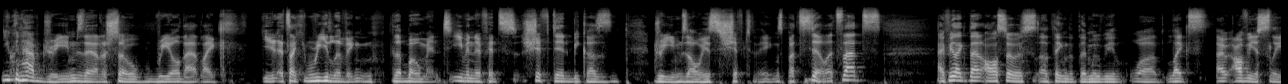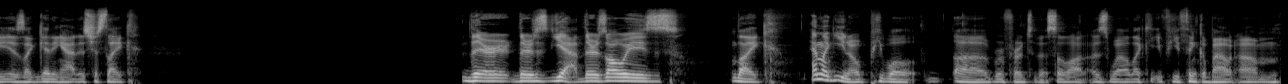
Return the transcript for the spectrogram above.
you can have dreams that are so real that like it's like reliving the moment even if it's shifted because dreams always shift things but still it's that's i feel like that also is a thing that the movie well, likes obviously is like getting at. It's just like there there's yeah there's always like and like you know people uh refer to this a lot as well. Like if you think about um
